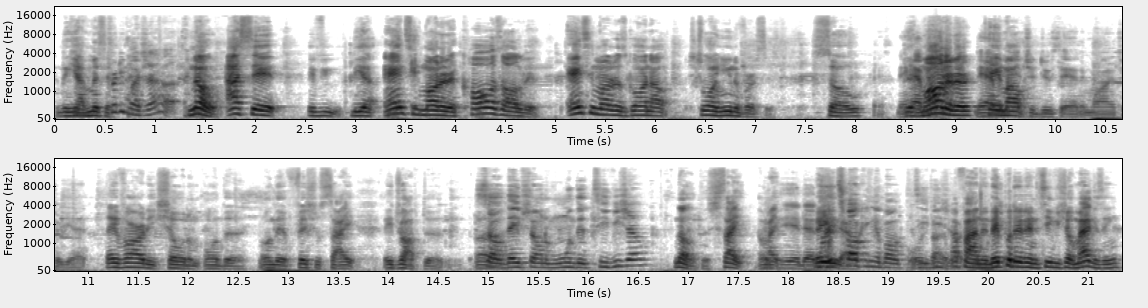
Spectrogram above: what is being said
the thing y'all missing. Pretty much out. No, I said if you the uh, anti-monitor caused all of it. Anti-monitor is going out destroying universes. So They the monitor they came out. Introduced the anti-monitor yet. They've already showed them on the on the official site. They dropped the uh, so they've shown him on the TV show. no the site. I'm like Yeah, they- We're talking about the TV show. I found it. They put it in the TV show magazine.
